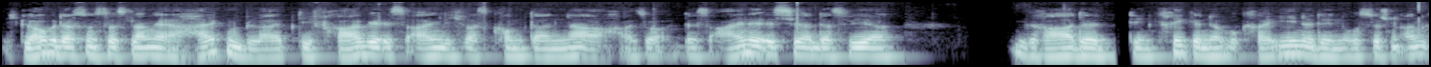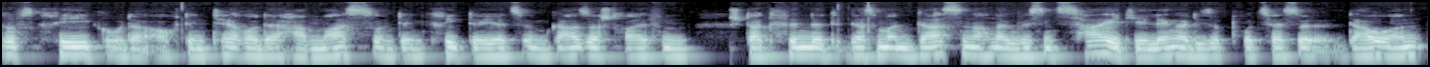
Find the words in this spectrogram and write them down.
Ich glaube, dass uns das lange erhalten bleibt. Die Frage ist eigentlich, was kommt danach? Also das eine ist ja, dass wir gerade den Krieg in der Ukraine, den russischen Angriffskrieg oder auch den Terror der Hamas und den Krieg, der jetzt im Gazastreifen stattfindet, dass man das nach einer gewissen Zeit, je länger diese Prozesse dauern,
